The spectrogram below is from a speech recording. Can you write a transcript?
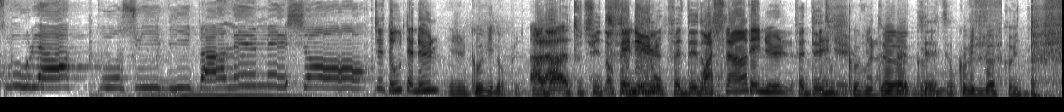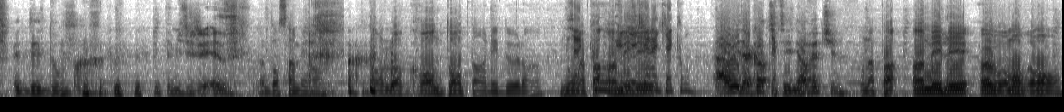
grosse moula, poursuivi par les méchants. C'est tout, t'es nul? Et j'ai le Covid en plus. Ah Voilà. bah tout de suite, Donc faites des nul. dons, faites des dons. T'es nul. Faites des dons. Covid, euh, Covid. Covid. Covid, Faites des dons. t'as mis GGS. Dans sa mère. hein. Dans leur grande tente, hein, les deux là. Nous on n'a pas un mêlé. Ah oui, d'accord, tu t'es énervé, chill. On n'a pas un mêlé. Oh vraiment, vraiment. hein.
